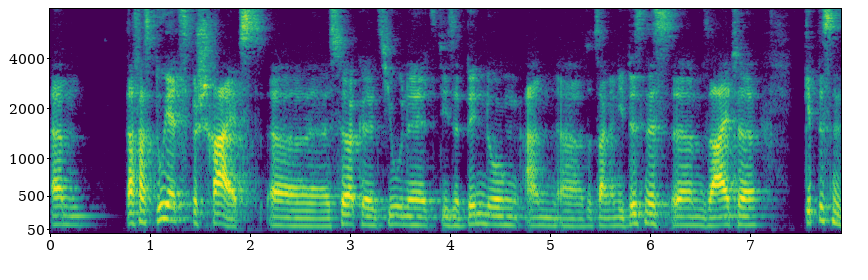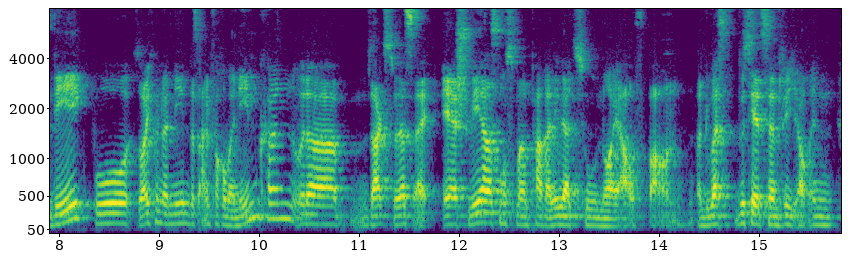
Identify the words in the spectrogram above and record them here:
Ähm, das, was du jetzt beschreibst, äh, Circles, Units, diese Bindung an äh, sozusagen an die Business-Seite, gibt es einen Weg, wo solche Unternehmen das einfach übernehmen können? Oder sagst du, das ist eher schwer, das muss man parallel dazu neu aufbauen? Du bist jetzt natürlich auch in,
